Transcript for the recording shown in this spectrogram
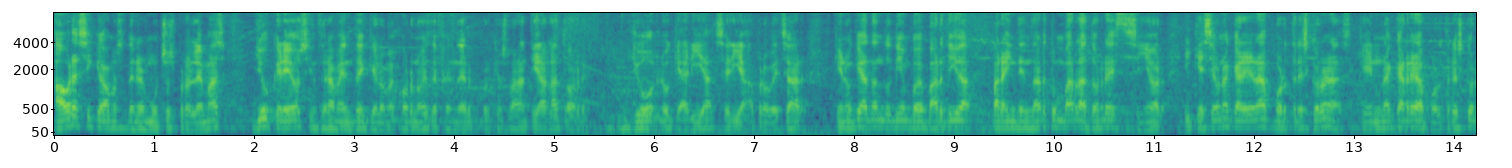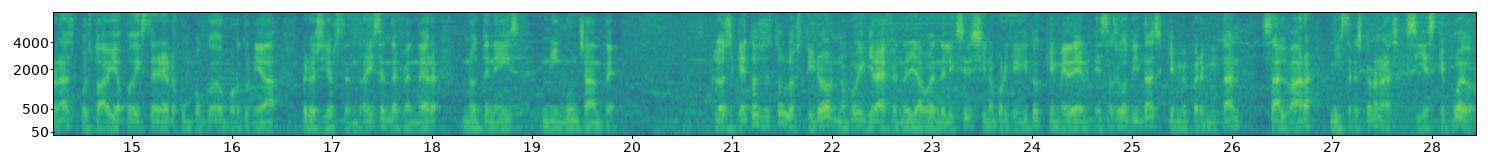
Ahora sí que vamos a tener muchos problemas. Yo creo, sinceramente, que lo mejor no es defender porque os van a tirar la torre. Yo lo que haría sería aprovechar que no queda tanto tiempo de partida para intentar tumbar la torre de este señor y que sea una carrera por tres coronas. Que en una carrera por tres coronas, pues todavía podéis tener un poco de oportunidad. Pero si os centráis en defender, no tenéis ningún chance. Los esqueletos estos los tiro no porque quiera defender ya algo en Elixir, sino porque necesito que me den esas gotitas que me permitan salvar mis tres coronas, si es que puedo,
